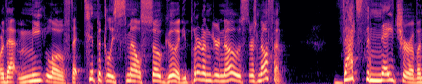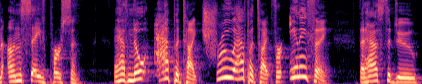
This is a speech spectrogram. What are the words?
or that meatloaf that typically smells so good, you put it under your nose, there's nothing. That's the nature of an unsaved person. They have no appetite, true appetite for anything that has to do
